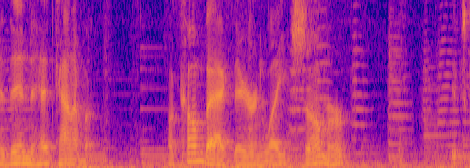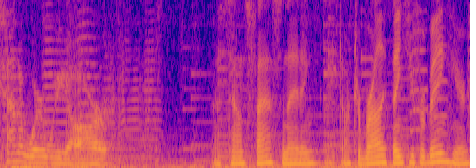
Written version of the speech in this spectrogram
And then had kind of a, a comeback there in late summer. It's kind of where we are. That sounds fascinating. Dr. Briley, thank you for being here.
